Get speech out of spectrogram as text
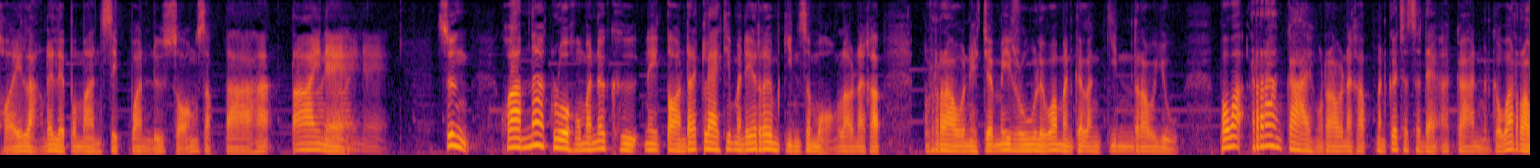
ถอยหลังได้เลยประมาณ 10 วันหรือ 2 สัปดาห์ฮะตายแน่ ซึ่งความน่ากลัวของมันก็คือในตอนแรก ๆ ที่มันได้เริ่มกินสมองเรานะครับ เราเนี่ยจะไม่รู้เลยว่ามันกำลังกินเราอยู่ เพราะว่าร่างกายของเรานะครับมันก็จะแสดงอาการเหมือนกับว่าเรา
